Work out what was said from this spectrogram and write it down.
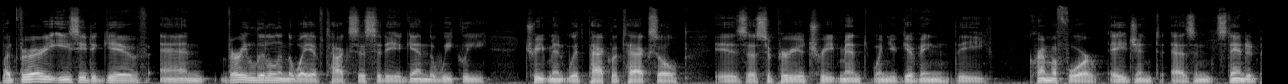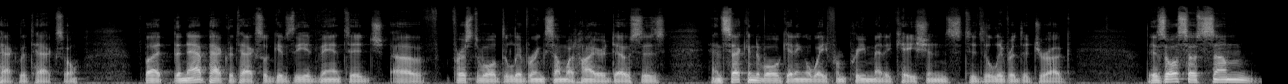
but very easy to give and very little in the way of toxicity. Again, the weekly treatment with paclitaxel is a superior treatment when you're giving the Cremophor agent as in standard paclitaxel. But the nab-paclitaxel gives the advantage of, first of all, delivering somewhat higher doses, and second of all, getting away from pre-medications to deliver the drug. There's also some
